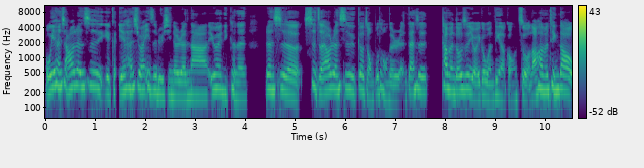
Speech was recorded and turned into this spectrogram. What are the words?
我也很想要认识，也可也很喜欢一直旅行的人呐。因为你可能认识了，试着要认识各种不同的人，但是他们都是有一个稳定的工作，然后他们听到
